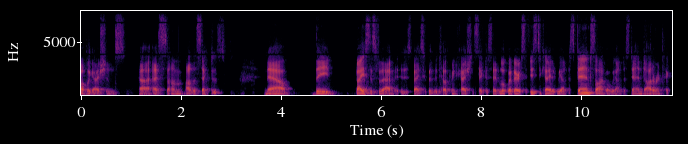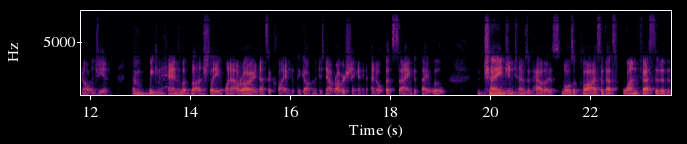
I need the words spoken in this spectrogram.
obligations uh, as some other sectors. Now, the basis for that is basically the telecommunications sector said, look, we're very sophisticated, we understand cyber, we understand data and technology, and, and we can handle it largely on our own. That's a claim that the government is now rubbishing and, and all but saying that they will change in terms of how those laws apply. So that's one facet of the,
